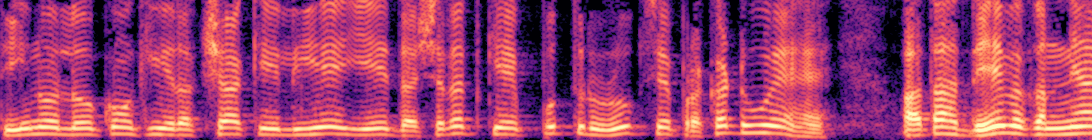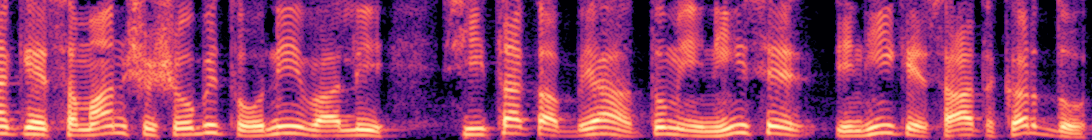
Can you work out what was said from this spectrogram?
तीनों लोकों की रक्षा के लिए ये दशरथ के पुत्र रूप से प्रकट हुए हैं। अतः देव कन्या के समान सुशोभित होने वाली सीता का ब्याह तुम इन्हीं से, इन्हीं के साथ कर दो।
